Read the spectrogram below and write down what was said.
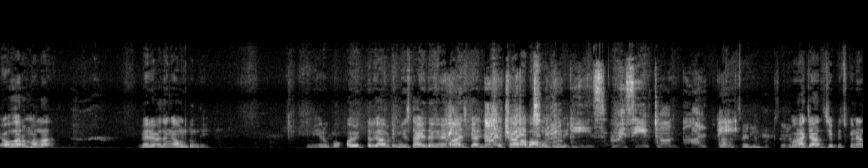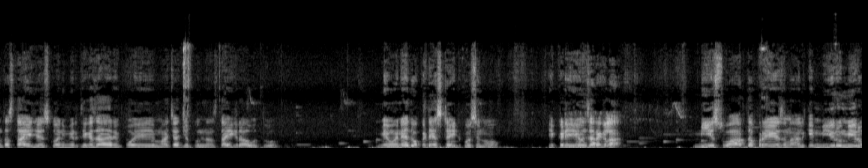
వ్యవహారం మళ్ళా వేరే విధంగా ఉంటుంది. మీరు గొప్ప వ్యక్తులు కాబట్టి మీ స్థాయి తగినట్టు రాజకీయాలు చేస్తే చాలా బాగుంటుంది. మా చేత చెప్పించుకునేంత స్థాయి చేసుకొని మీరు దిగజారిపోయి మా చేత చెప్పుకునే స్థాయికి రావద్దు. మేము అనేది ఒకటే స్ట్రైట్ క్వశ్చన్ ఇక్కడ ఏం జరగల? మీ స్వార్థ ప్రయోజనాలకి మీరు మీరు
